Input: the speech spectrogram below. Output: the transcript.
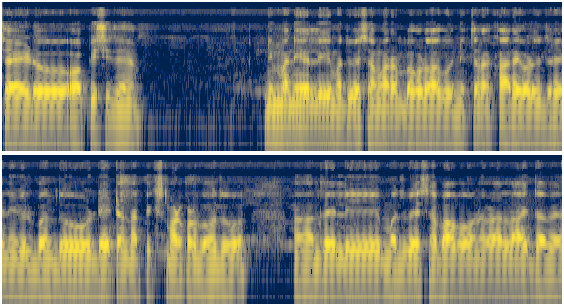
ಸೈಡು ಆಫೀಸ್ ಇದೆ. ನಿಮ್ಮ ಮನೆಯಲ್ಲಿ ಮದುವೆ ಸಮಾರಂಭಗಳು ಹಾಗೂ ಇನ್ನಿತರ ಕಾರ್ಯಗಳು ಇದ್ದರೆ ನೀವು ಇಲ್ಲಿ ಬಂದು ಡೇಟನ್ನು ಫಿಕ್ಸ್ ಮಾಡ್ಕೊಳ್ಬೋದು ಅಂದರೆ ಇಲ್ಲಿ ಮದುವೆ ಸಭಾಭವನಗಳೆಲ್ಲ ಇದ್ದಾವೆ.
